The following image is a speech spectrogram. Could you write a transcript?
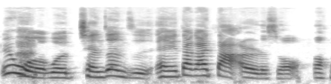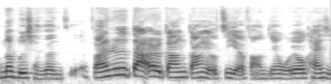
因为我我前阵子哎，大概大二的时候哦，那不是前阵子，反正就是大二刚刚有自己的房间，我又开始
